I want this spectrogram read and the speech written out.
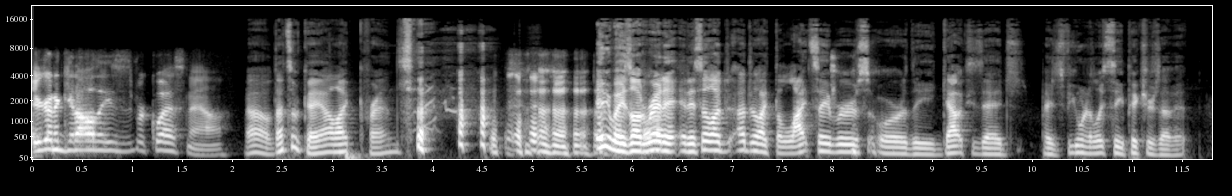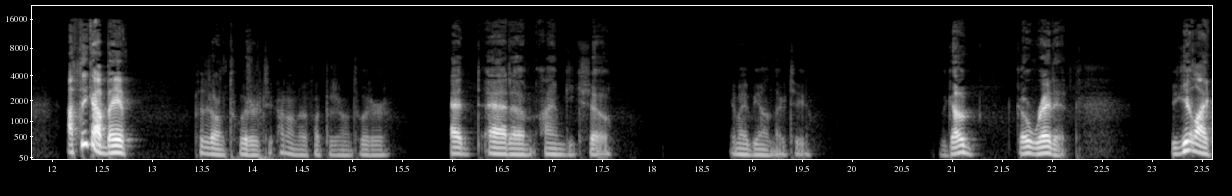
You're gonna get all these requests now. Oh, that's okay. I like friends. Anyways, on Well, Reddit, and it's under, under like the lightsabers or the Galaxy's Edge page. If you want to see pictures of it, I think I may have put it on Twitter. Too. I don't know if I put it on Twitter. At at um, I am Geek Show. It may be on there too. Go go Reddit. You get like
